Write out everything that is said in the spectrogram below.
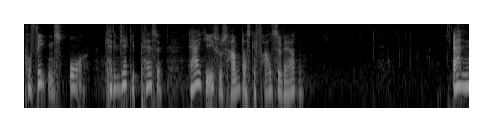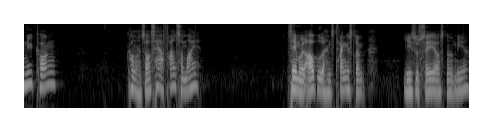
profetens ord. Kan det virkelig passe? Er Jesus ham, der skal frelse verden? Er han en ny konge? Kommer han så også her og frelser mig? Samuel afbryder hans tankestrøm. Jesus sagde også noget mere.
